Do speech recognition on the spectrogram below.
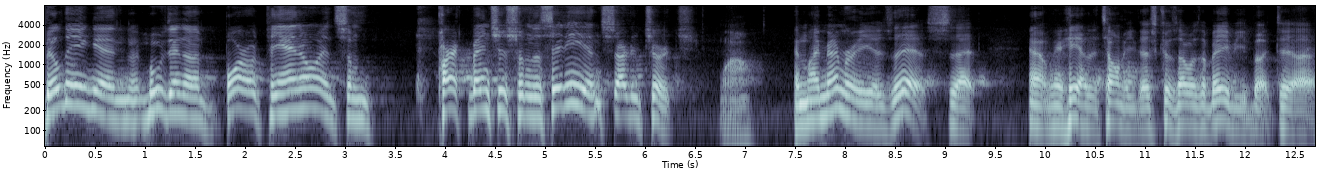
building and moved in a borrowed piano and some park benches from the city and started church. Wow. And my memory is this that, mean, he had to tell me this because I was a baby, but uh,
